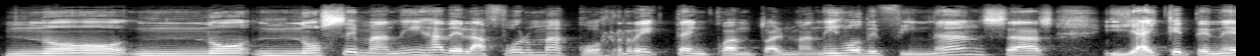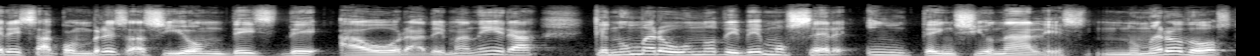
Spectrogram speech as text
no, no, no se maneja de la forma correcta en cuanto al manejo de finanzas y hay que tener esa conversación desde ahora. De manera que, número uno, debemos ser intencionales. Número dos,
